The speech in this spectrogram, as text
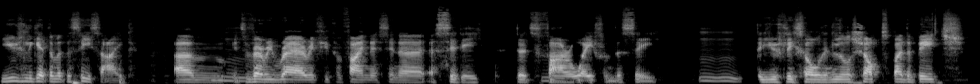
You usually get them at the seaside. Um, mm. It's very rare if you can find this in a, a city that's mm. far away from the sea. Mm-hmm. They're usually sold in little shops by the beach.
